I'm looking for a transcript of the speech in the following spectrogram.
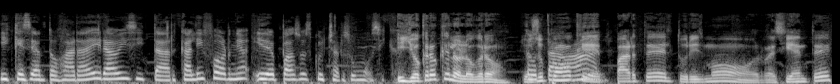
y que se antojara de ir a visitar California y de paso escuchar su música. Y yo creo que lo logró. Yo Total. supongo que parte del turismo reciente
